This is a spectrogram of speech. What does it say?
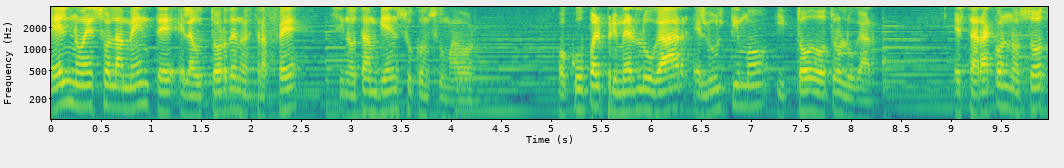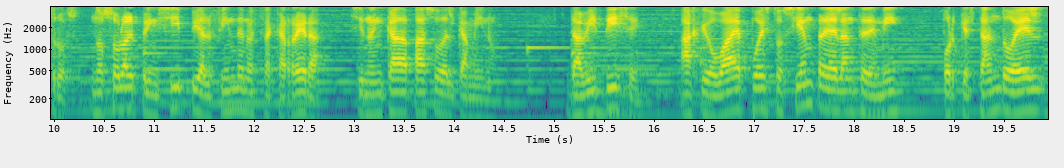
Él no es solamente el autor de nuestra fe sino también su consumador. Ocupa el primer lugar, el último y todo otro lugar. Estará con nosotros, no solo al principio y al fin de nuestra carrera, sino en cada paso del camino. David dice, a Jehová he puesto siempre delante de mí, porque estando Él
